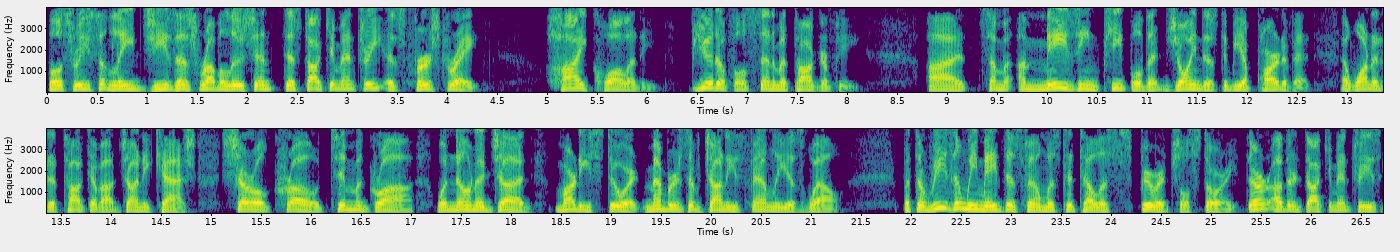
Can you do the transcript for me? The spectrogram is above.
most recently, Jesus Revolution. This documentary is first rate, high quality, beautiful cinematography. Uh, some amazing people that joined us to be a part of it. I wanted to talk about Johnny Cash, Sheryl Crow, Tim McGraw, Wynonna Judd, Marty Stuart, members of Johnny's family as well. But the reason we made this film was to tell a spiritual story. There are other documentaries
